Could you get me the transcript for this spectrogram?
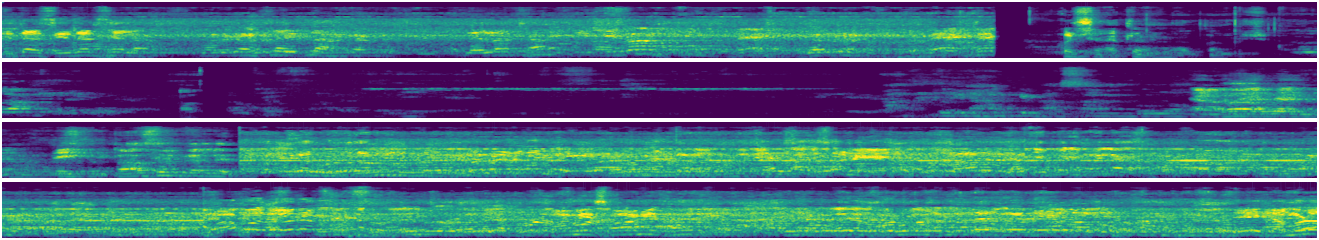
इधर से इधर ठेला इतना इतना ले लो कुछ अटल कुछ तो यहाँ की भाषा में बोलो ट्रांसफर कर लेते తమ్ముడు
